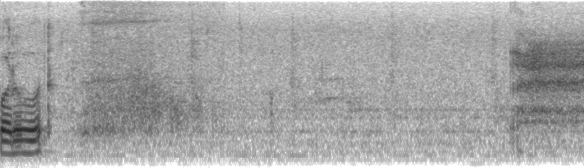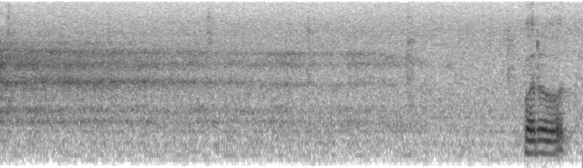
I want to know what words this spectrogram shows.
परत. परत.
